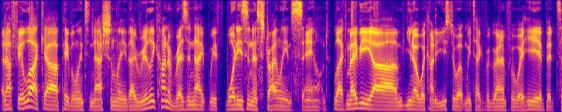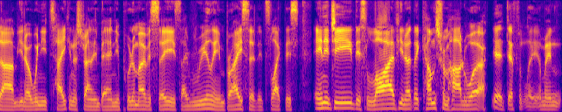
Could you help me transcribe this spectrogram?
And I feel like uh, people internationally, they really kind of resonate with what is an Australian sound. Like maybe, um, you know, we're kind of used to it and we take it for granted for we're here. But, um, you know, when you take an Australian band, you put them overseas, they really embrace it. It's like this energy, this live, you know, that comes from hard work. Yeah, definitely. I mean,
